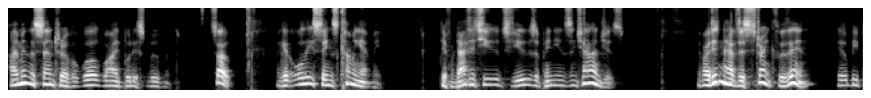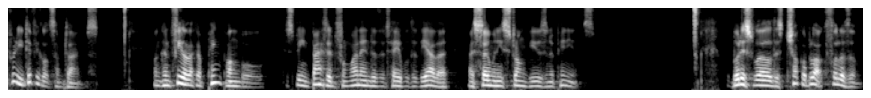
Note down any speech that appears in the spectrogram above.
I'm in the center of a worldwide Buddhist movement. So, I get all these things coming at me different attitudes, views, opinions, and challenges. If I didn't have this strength within, it would be pretty difficult sometimes. One can feel like a ping pong ball just being battered from one end of the table to the other by so many strong views and opinions. The Buddhist world is chock a block full of them.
